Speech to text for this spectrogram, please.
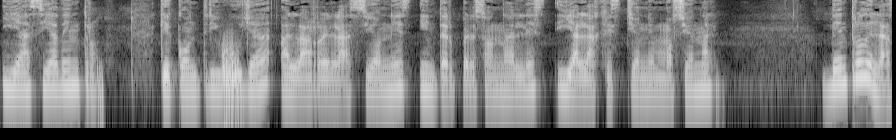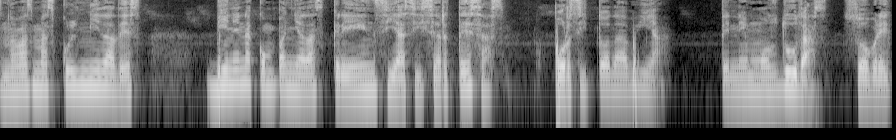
y hacia adentro, que contribuya a las relaciones interpersonales y a la gestión emocional. Dentro de las nuevas masculinidades vienen acompañadas creencias y certezas. Por si todavía tenemos dudas sobre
